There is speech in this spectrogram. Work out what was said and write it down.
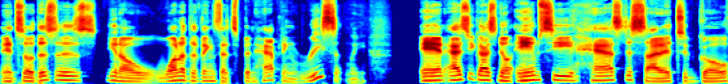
And so this is, you know, one of the things that's been happening recently. And as you guys know, AMC has decided to go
